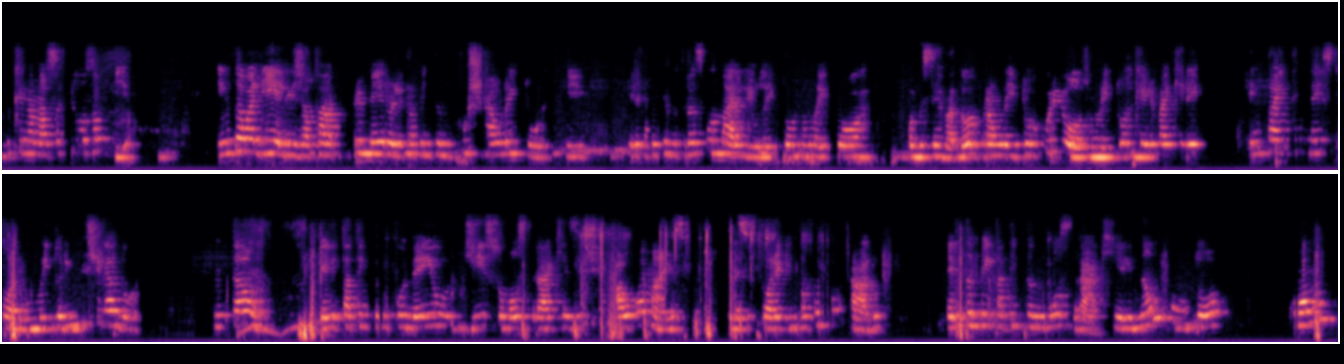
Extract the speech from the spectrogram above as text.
do que na nossa filosofia. Então, ali ele já está, primeiro, ele está tentando puxar o leitor, que ele está tentando transformar ali o leitor num leitor observador para um leitor curioso, um leitor que ele vai querer tentar entender a história, um leitor investigador. Então, ele está tentando, por meio disso, mostrar que existe algo a mais nessa história que não foi contado. Ele também está tentando mostrar que ele não contou como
